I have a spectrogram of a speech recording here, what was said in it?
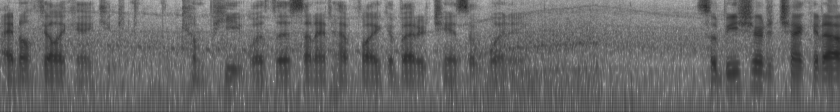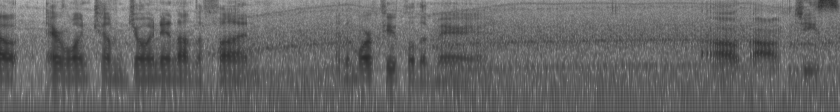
I don't feel like I could compete with this and I'd have like a better chance of winning. So be sure to check it out. Everyone come join in on the fun. And the more people, the merrier. Oh, oh, jeez.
